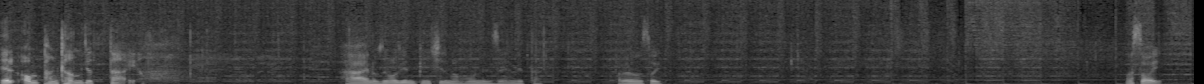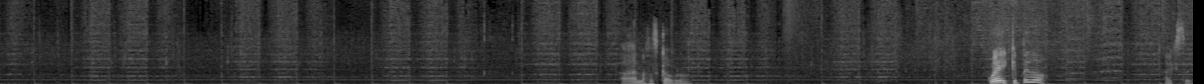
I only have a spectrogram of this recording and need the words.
El Ompan Cambio Style. Ay, nos vemos bien pinches mamones, eh, neta. A ver dónde estoy. ¿Dónde estoy? Ah, no seas cabrón. Güey, ¿qué pedo? Aquí estoy.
